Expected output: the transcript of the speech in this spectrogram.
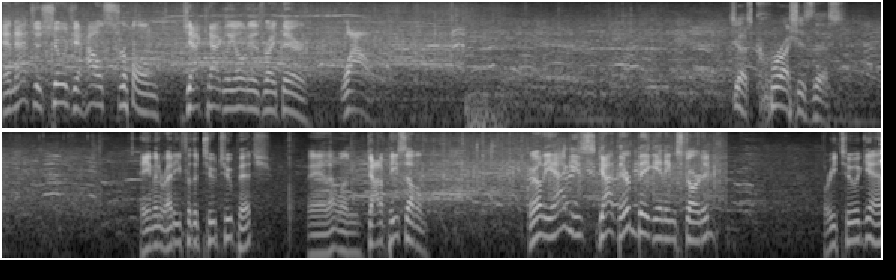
And that just shows you how strong Jac Caglione is right there. Wow. Just crushes this. Heyman ready for the 2 2 pitch. And that one got a piece of him. Well, the Aggies got their big inning started. 3 2 again.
